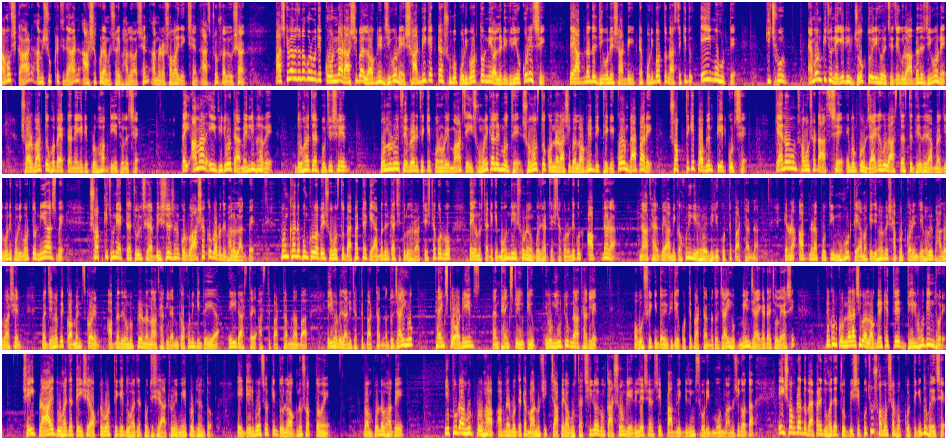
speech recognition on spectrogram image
নমস্কার, আমি সুকৃতি দান। আশা করি আপনারা সবাই ভালো আছেন। আপনারা সবাই দেখছেন অ্যাস্ট্রো সলিউশন আজকে আমি আলোচনা করব যে কন্যা রাশি বা লগ্নের জীবনে সার্বিক একটা শুভ পরিবর্তন নিয়ে অলরেডি ভিডিও করেছি। তাই আপনাদের জীবনে সার্বিক একটা পরিবর্তন আসছে। কিন্তু এই মুহূর্তে কিছু, এমন কিছু নেগেটিভ যোগ তৈরি হয়েছে, যেগুলো আপনাদের জীবনে সর্বার্থকভাবে একটা নেগেটিভ প্রভাব দিয়ে চলেছে। তাই আমার এই ভিডিওটা মেনলিভাবে দু হাজার পঁচিশের পনেরোই ফেব্রুয়ারি থেকে পনেরোই মার্চ এই সময়কালের মধ্যে সমস্ত কন্যা রাশি বা লগ্নের দিক থেকে কোন ব্যাপারে সব থেকে প্রবলেম ক্রিয়েট করছে? কেন সমস্যাটা আসছে এবং কোন জায়গাগুলো আস্তে আস্তে ধীরে ধীরে আপনার জীবনে পরিবর্তন নিয়ে আসবে? সব কিছু নিয়ে একটা চুলছেরা বিশ্লেষণ করব। আশা করব আপনাদের ভালো লাগবে। পুঙ্খানুপুঙ্খভাবে সমস্ত ব্যাপারটাকে আপনাদের কাছে তুলে ধরার চেষ্টা করব। তাই অনুষ্ঠানটাকে মন দিয়ে শুনে এবং বোঝার চেষ্টা করুন। দেখুন, আপনারা না থাকলে আমি কখনোই এভাবে ভিডিও করতে পারতাম না। কেননা আপনারা প্রতি মুহূর্তে আমাকে যেভাবে সাপোর্ট করেন, যেভাবে ভালোবাসেন বা যেভাবে কমেন্টস করেন, আপনাদের অনুপ্রেরণা না থাকলে আমি কখনোই কিন্তু এই এই রাস্তায় আসতে পারতাম না বা এইভাবে দাঁড়িয়ে থাকতে পারতাম না। তো যাই হোক thanks to audience and thanks to YouTube এবং ইউটিউব না থাকলে অবশ্যই কিন্তু আমি ভিডিও করতে পারতাম না। তো যাই হোক মেন জায়গাটায় চলে আসি। দেখুন, কন্যা রাশি বা লগ্নের ক্ষেত্রে দীর্ঘদিন ধরে, সেই প্রায় দু হাজার তেইশে অক্টোবর থেকে দু হাজার পঁচিশের আঠেরোই মে পর্যন্ত, এই দেড় বছর কিন্তু লগ্ন সপ্তমে সম্পূর্ণভাবে কেতু রাহুর প্রভাব আপনার মধ্যে একটা মানসিক চাপের অবস্থা ছিল এবং তার সঙ্গে রিলেশনশিপ পাবলিক ডিলিং শরীর, মন, মানসিকতা এই সংক্রান্ত ব্যাপারে দু হাজার চব্বিশে প্রচুর সমস্যা ভোগ করতে কিন্তু হয়েছে।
